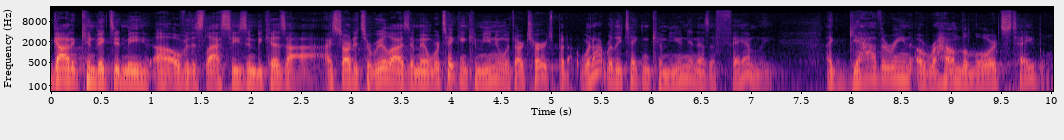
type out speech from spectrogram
God convicted me uh, over this last season because I, I started to realize that, man, we're taking communion with our church, but we're not really taking communion as a family like gathering around the Lord's table.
